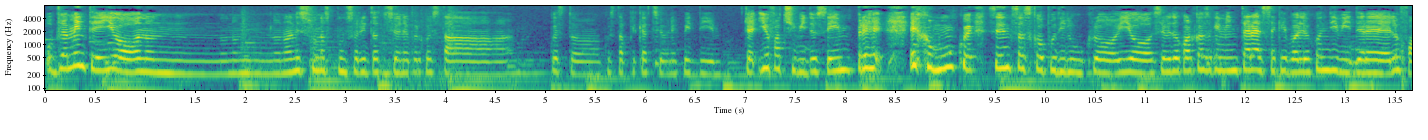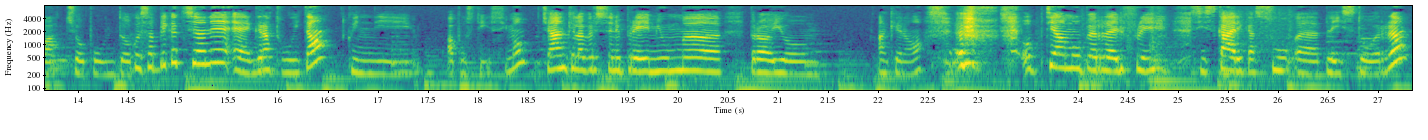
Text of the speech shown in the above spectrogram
ovviamente io non, non, non, ho nessuna sponsorizzazione per questa, questa applicazione, quindi cioè, io faccio i video sempre e comunque senza scopo di lucro. Io se vedo qualcosa che mi interessa e che voglio condividere lo faccio, punto. Questa applicazione è gratuita, quindi a postissimo. C'è anche la versione premium, però io anche no, optiamo per il free. Si scarica su eh, Play Store,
